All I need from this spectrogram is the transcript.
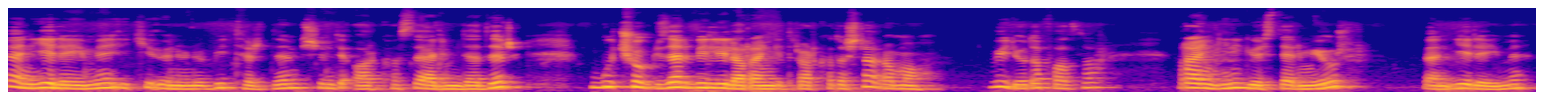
Ben yeleğimi iki önünü bitirdim. Şimdi arkası elimdedir. Bu çok güzel bir lila rengidir arkadaşlar ama videoda fazla rengini göstermiyor. Ben yeleğimi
